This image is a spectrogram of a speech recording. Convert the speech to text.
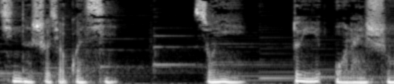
新的社交关系。所以，对于我来说，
